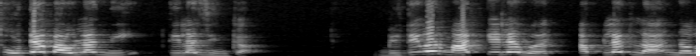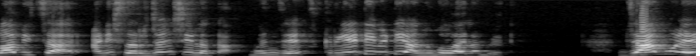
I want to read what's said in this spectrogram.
छोट्या पावलांनी तिला जिंका. भीतीवर मात केल्यावर आपल्यातला नवा विचार आणि सर्जनशीलता म्हणजेच क्रिएटिव्हिटी अनुभवायला मिळते. ज्यामुळे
